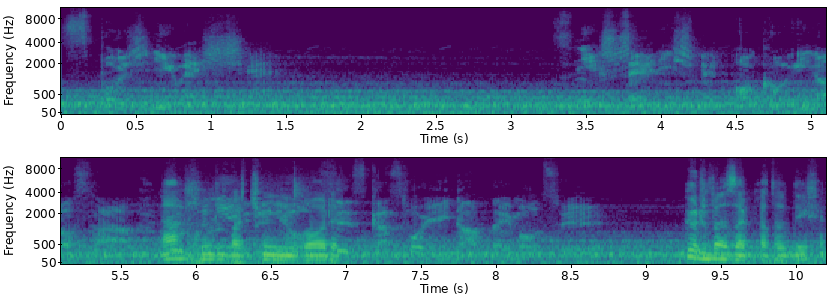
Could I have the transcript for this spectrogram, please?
Spóźniłeś się. Zniszczyliśmy oko Inosa. A, kurwa, ciągnij wory. Kurwa zakłada dychę.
